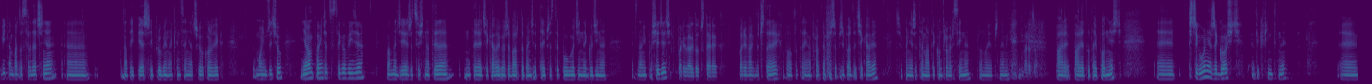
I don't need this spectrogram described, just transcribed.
Witam bardzo serdecznie e, na tej pierwszej próbie nakręcenia czegokolwiek w moim życiu. Nie mam pojęcia, co z tego wyjdzie. Mam nadzieję, że coś na tyle, na tyle ciekawego, że warto będzie tutaj przez te pół godziny, godzinę z nami posiedzieć. W porywach do czterech. W porywach do czterech, bo tutaj naprawdę może być bardzo ciekawie. Szczególnie, że tematy kontrowersyjne planuję przynajmniej Bardzo. parę, parę tutaj podnieść. E, szczególnie, że gość wykwintny. E,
